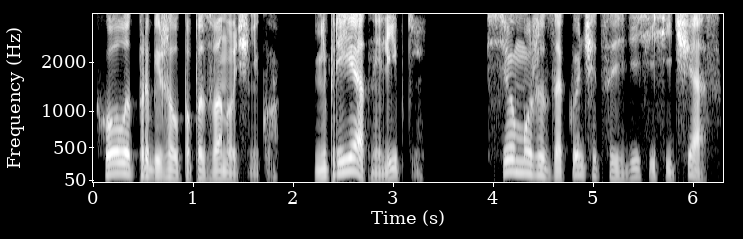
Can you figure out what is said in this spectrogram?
Холод пробежал по позвоночнику. Неприятный, липкий. Все может закончиться здесь и сейчас.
